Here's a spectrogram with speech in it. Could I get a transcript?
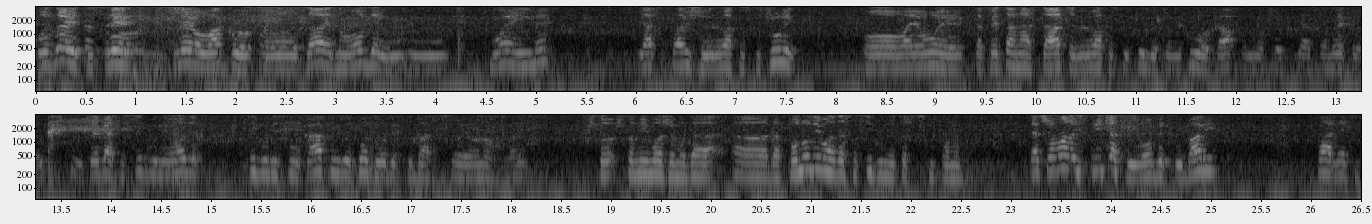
pozdraviti sve, sve ovako o, zajedno ovdje u, u moje ime. Ja sam Slaviša, vjerovatno ste čuli. Ovaj, ovo je kapetan naš Caca, vjerovatno ste čuli da to mi kuva kafu, inače ja sam rekao u čega smo sigurni ovdje, sigurni smo u kafu i lepotu objektu bar, to je ono ovaj, što, što mi možemo da, a, da ponudimo, a da smo sigurni to što smo ponudili. Ja ću malo ispričati o i bari, par nekih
